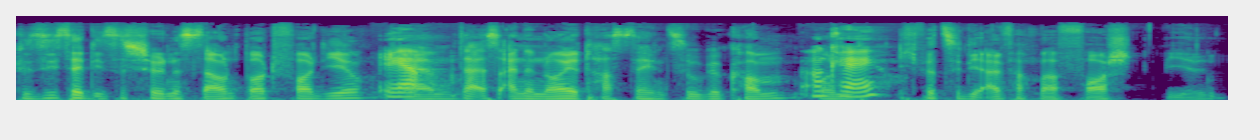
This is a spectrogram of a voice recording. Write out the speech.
du siehst ja dieses schöne Soundboard vor dir. Ja. Ähm, da ist eine neue Taste hinzugekommen. Okay. Und ich würde sie dir einfach mal vorspielen.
